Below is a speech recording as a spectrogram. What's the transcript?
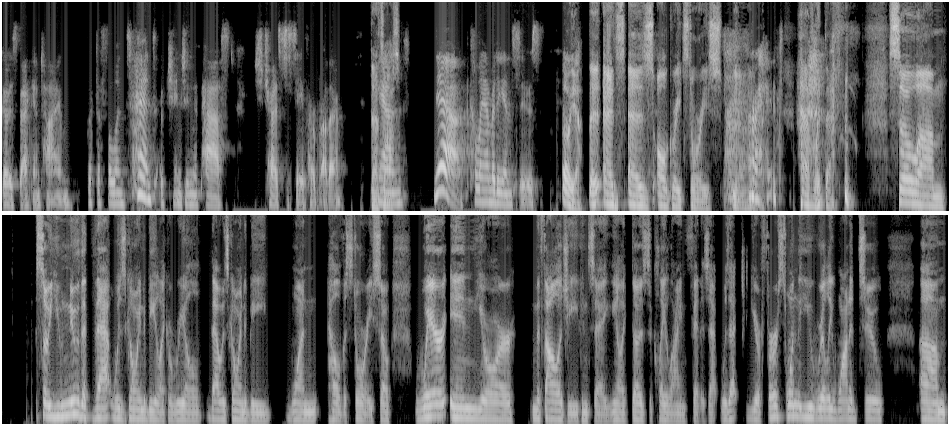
goes back in time with the full intent of changing the past. She tries to save her brother. That's and, awesome. Yeah, calamity ensues. Oh yeah, as as all great stories, you know, have, right. have with that. so, um, so you knew that that was going to be like a real, that was going to be one hell of a story. So, where in your mythology you can say you know like does the clay lion fit? Is that was that your first one that you really wanted to um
